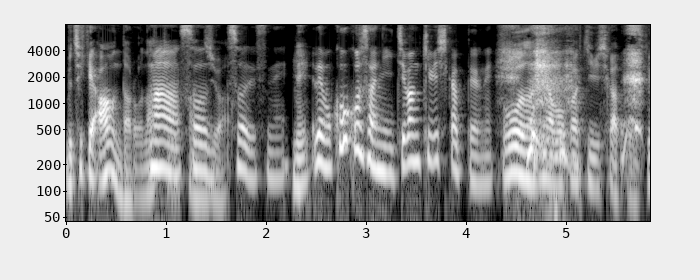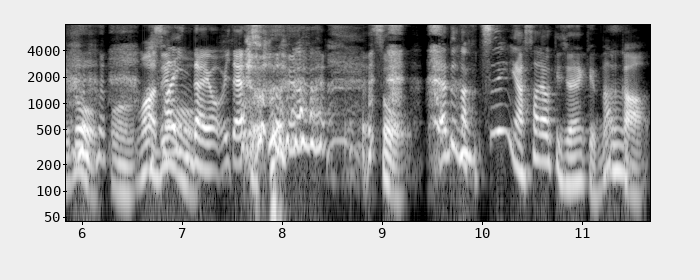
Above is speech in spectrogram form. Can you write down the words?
ぶっちゃけ合うんだろうなまあ、っていうそう、感じは。そうですね。ねでも、コウコさんに一番厳しかったよね。コウコさんには僕は厳しかったですけど、うん、まあでも。浅いんだよ、みたいな。そう。いや、でもなんか 常に浅いわけじゃないけど、なんか、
